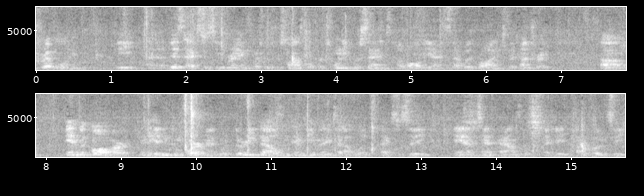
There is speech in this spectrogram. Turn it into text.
crippling the, uh, this ecstasy ring, which was responsible for 20% of all the X that was brought into the country. Um, In the car, in a hidden compartment, were 30,000 MDMA tablets, ecstasy, and 10 pounds of a high-potency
